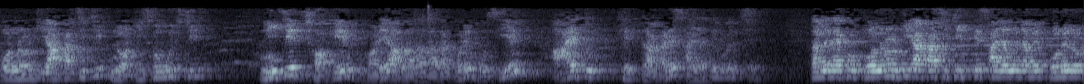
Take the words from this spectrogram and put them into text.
পনেরোটি আকাশি টিপ নটি সবুজ টিপ নিচের ছকের ঘরে আলাদা আলাদা করে বসিয়ে আয়ত ক্ষেত্র আকারে সাজাতে বলছে। তাহলে দেখো, পনেরোটি আকাশি টিপকে সাজানো যাবে পনেরো।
